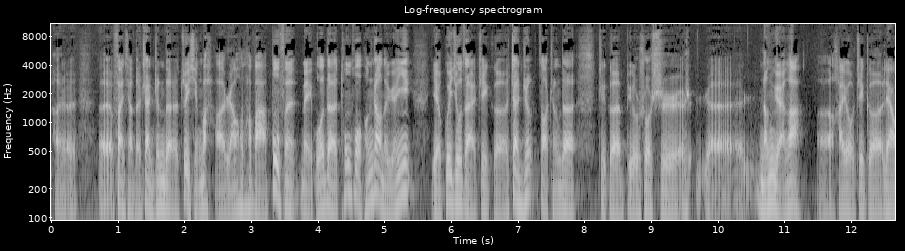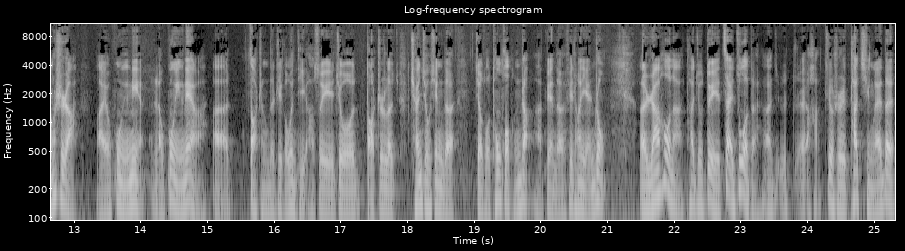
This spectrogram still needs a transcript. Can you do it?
呃呃犯下的战争的罪行吧啊，然后他把部分美国的通货膨胀的原因也归咎在这个战争造成的这个，比如说是呃能源啊，呃还有这个粮食啊，还有供应链供应链啊呃造成的这个问题啊，所以就导致了全球性的叫做通货膨胀啊变得非常严重，呃然后呢他就对在座的啊就呃就是他请来的。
